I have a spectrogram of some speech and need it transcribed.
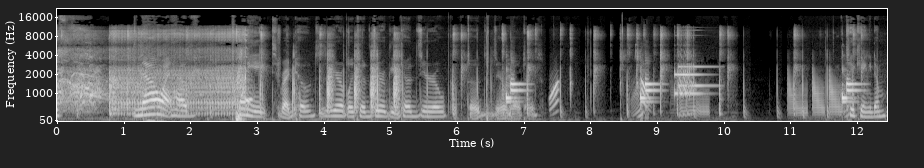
have now I have 28 red toads, zero blue toads, zero green toads, zero purple toads, zero yellow toads. To kingdom.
